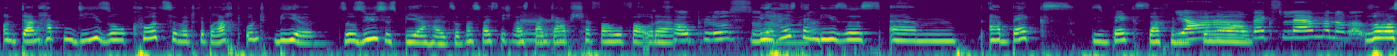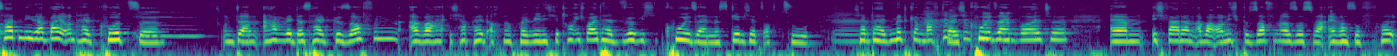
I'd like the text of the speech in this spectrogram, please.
Und dann hatten die so kurze mitgebracht und Bier. So süßes Bier halt. So, was weiß ich, was da Mm. gab, Schöfferhofer oder. so V Plus. wie heißt so, denn ne? dieses, ähm, ah, Becks. Diese Becks-Sachen. Ja, genau. Becks Lemon oder so. Sowas hatten die dabei und halt kurze. Und dann haben wir das halt gesoffen, aber ich habe halt auch nur voll wenig getrunken. Ich wollte halt wirklich cool sein, das gebe ich jetzt auch zu. Ich habe da halt mitgemacht, weil ich cool sein wollte. Ähm, ich war dann aber auch nicht besoffen oder so. Es war einfach so voll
